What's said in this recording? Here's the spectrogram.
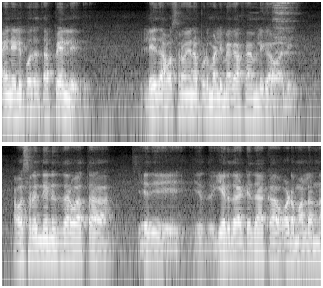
ఆయన వెళ్ళిపోతే తప్పేం లేదు. లేదు అవసరమైనప్పుడు మళ్ళీ మెగా ఫ్యామిలీ కావాలి. అవసరం దీని తర్వాత ఏది ఏరు దాటేదాకా ఓడమల్లన్న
